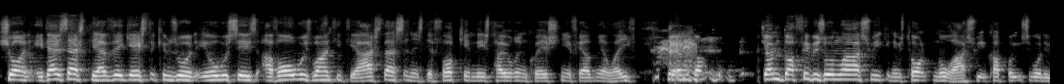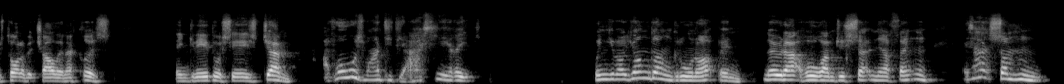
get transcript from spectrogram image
Sean, he does this to every guest that comes on. He always says, I've always wanted to ask this, and it's the fucking most howling question you've heard in your life. Jim, Du- Jim Duffy was on last week, and he was talking, no, last week, a couple of weeks ago, and he was talking about Charlie Nicholas. And Grado says, Jim, I've always wanted to ask you, like, when you were younger and grown up, and now that whole, I'm just sitting there thinking, is that something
